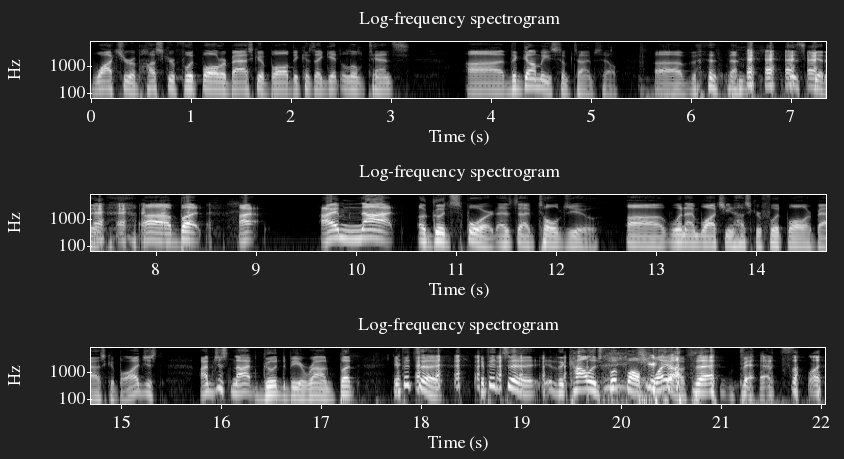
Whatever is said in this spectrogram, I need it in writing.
watcher of Husker football or basketball because I get a little tense. Uh, the gummies sometimes help. Uh, I'm just kidding. Uh, but I, I'm not a good sport, as I've told you, uh, when I'm watching Husker football or basketball. I just, I'm just not good to be around. But if it's a, if it's a the college football you're not playoffs, that bad. It's not like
